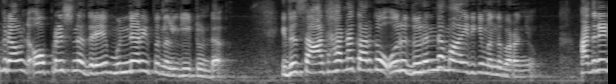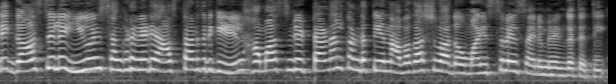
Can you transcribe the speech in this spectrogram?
ഗ്രൗണ്ട് ഓപ്പറേഷനെതിരെ മുന്നറിയിപ്പ് നൽകിയിട്ടുണ്ട്. ഇത് സാധാരണക്കാർക്ക് ഒരു ദുരന്തമായിരിക്കുമെന്ന് പറഞ്ഞു. അതിനിടെ ഗാസയിലെ യു എൻ സംഘടനയുടെ ആസ്ഥാനത്തിന് കീഴിൽ ഹമാസിന്റെ ടണൽ കണ്ടെത്തിയെന്ന അവകാശവാദവുമായി ഇസ്രയേൽ സൈന്യം രംഗത്തെത്തി.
